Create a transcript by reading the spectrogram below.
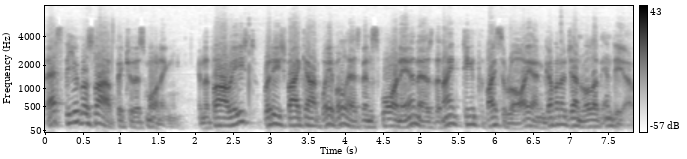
That's the Yugoslav picture this morning. In the Far East, British Viscount Wavell has been sworn in as the 19th Viceroy and Governor General of India.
